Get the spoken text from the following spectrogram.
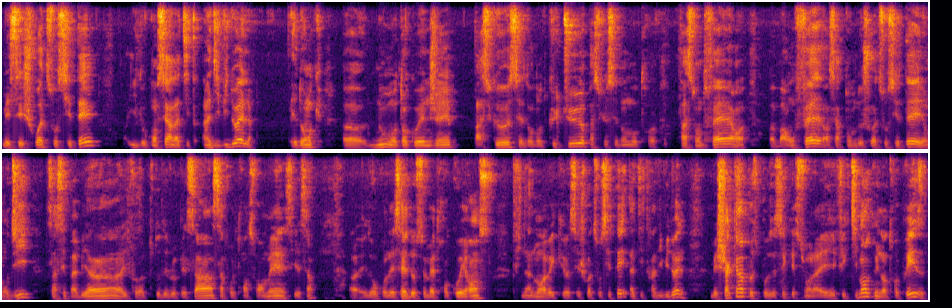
mais ces choix de société, ils nous concernent à titre individuel. Et donc, euh, nous, en tant qu'ONG, parce que c'est dans notre culture, parce que c'est dans notre façon de faire, euh, bah, on fait un certain nombre de choix de société et on dit ça c'est pas bien, il faudrait plutôt développer ça, ça faut le transformer, ci et ça. Euh, et donc on essaie de se mettre en cohérence finalement avec euh, ses choix de société à titre individuel. Mais chacun peut se poser ces questions-là. Et effectivement, qu'une entreprise,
